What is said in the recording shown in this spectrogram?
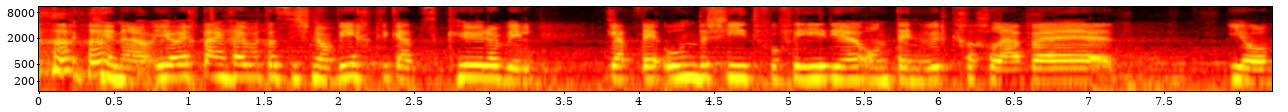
genau. Ja, ich denke eben, das ist noch wichtig zu hören, weil ich glaube, der Unterschied von Ferien und dann wirklich Leben, ja,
